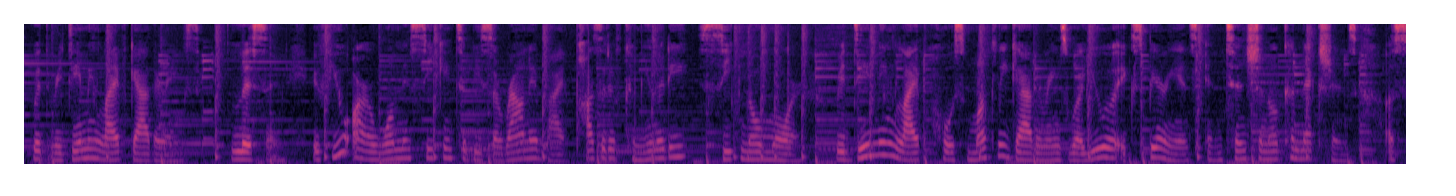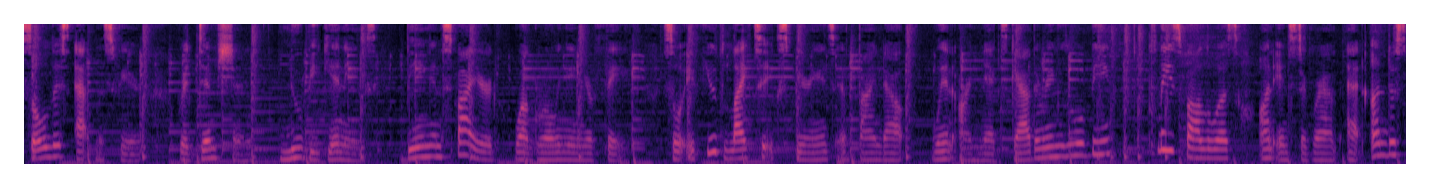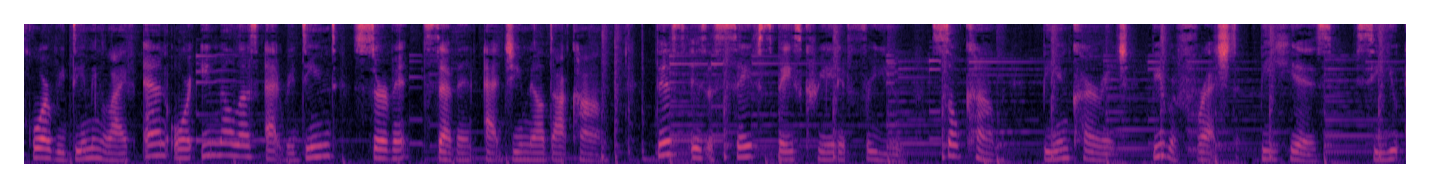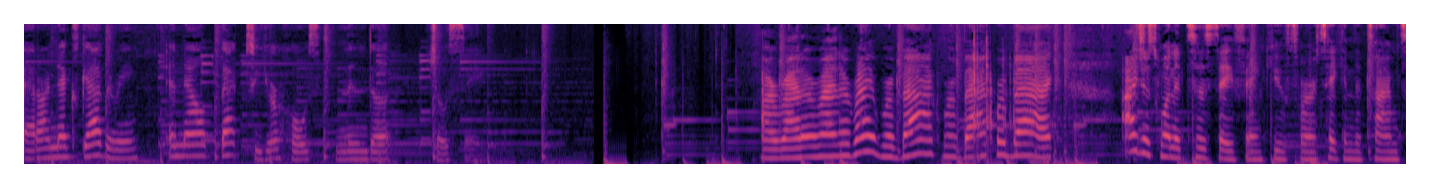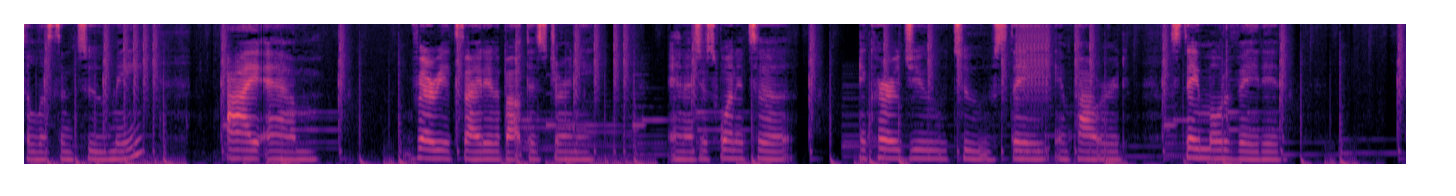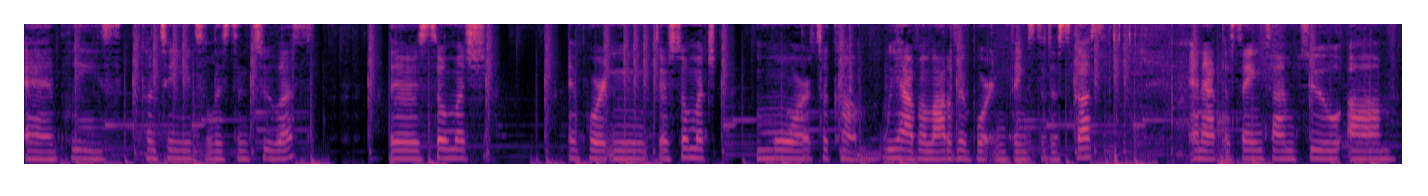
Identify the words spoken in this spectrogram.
with Redeeming Life Gatherings. Listen, if you are a woman seeking to be surrounded by a positive community, seek no more. Redeeming Life hosts monthly gatherings where you will experience intentional connections, a soulless atmosphere, redemption, new beginnings, being inspired while growing in your faith. So if you'd like to experience and find out when our next gatherings will be, please follow us on Instagram at underscore redeeming life and or email us at redeemedservant7 at gmail.com. This is a safe space created for you. So come, be encouraged, be refreshed, be His. See you at our next gathering. And now back to your host, Linda Jose. All right, all right, all right. We're back. We're back. We're back. I just wanted to say thank you for taking the time to listen to me. I am very excited about this journey, and I just wanted to encourage you to stay empowered, stay motivated, and please continue to listen to us. There's so much important, there's so much more to come. We have a lot of important things to discuss, and at the same time, too, um,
